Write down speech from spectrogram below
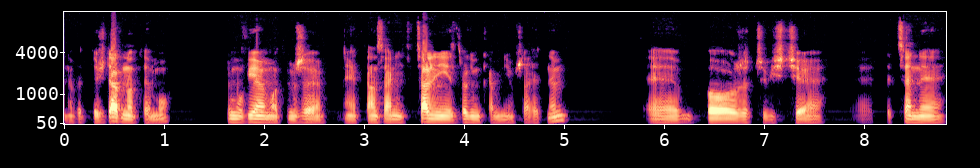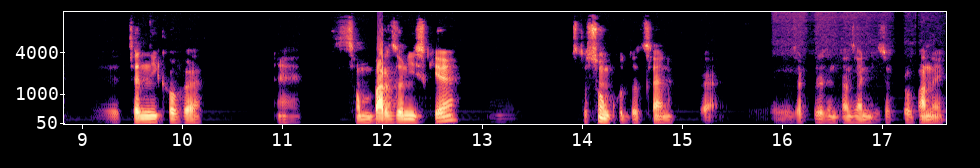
nawet dość dawno temu. Mówiłem o tym, że Tanzanii wcale nie jest drogim kamieniem szlachetnym, bo rzeczywiście te ceny cennikowe są bardzo niskie w stosunku do cen, które, za które ten Tanzanii jest oferowany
